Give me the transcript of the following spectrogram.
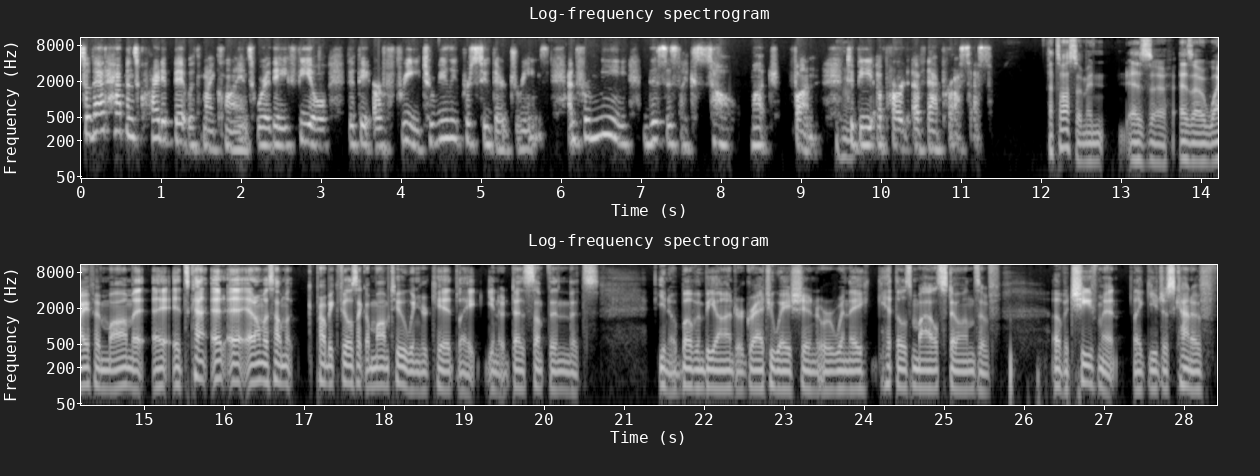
So that happens quite a bit with my clients where they feel that they are free to really pursue their dreams. And for me, this is like so much fun mm-hmm. to be a part of that process. That's awesome. And as a as a wife and mom, it, it's kind of, it, it almost probably feels like a mom too when your kid like you know does something that's you know above and beyond or graduation or when they hit those milestones of of achievement. Like you just kind of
